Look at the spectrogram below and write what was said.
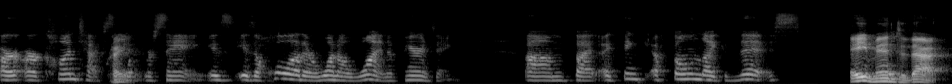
our, our context right. of what we're saying is, is a whole other 101 of parenting. Um, but I think a phone like this Amen to that.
